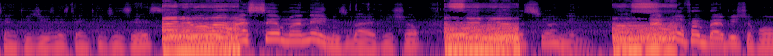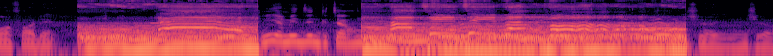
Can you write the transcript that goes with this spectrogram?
Thank you, Jesus. Thank you, Jesus. I say my name is Barry Bishop. What's your name? I'm not from Barry Bishop over for that. You mean get a home? Sure, you sure.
